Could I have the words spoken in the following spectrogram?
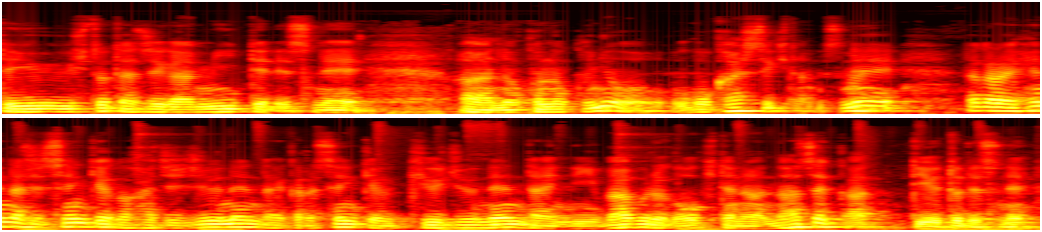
ていう人たちが見てですね、あの、この国を動かしてきたんですね。だから変な話、1980年代から1990年代にバブルが起きたのはなぜかっていうとですね、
